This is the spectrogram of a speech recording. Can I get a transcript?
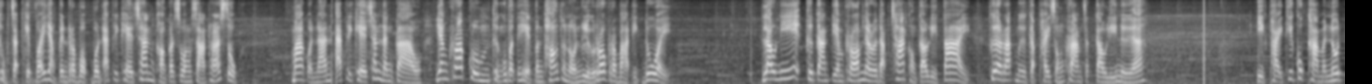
ถูกจัดเก็บไว้อย่างเป็นระบบบนแอปพลิเคชันของกระทรวงสาธารณสุขมากกว่านั้นแอปพลิเคชันดังกล่าว ยังครอบคลุมถึงอุบัติเหตุบนท้องถนนหรือโรคระบาดอีกด้วย เหล่านี้คือการเตรียมพร้อมในระดับชาติของเกาหลีใต้ เพื่อรับมือกับภัยสงครามจากเกาหลีเหนือ อีกภัยที่คุกคามมนุษย์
